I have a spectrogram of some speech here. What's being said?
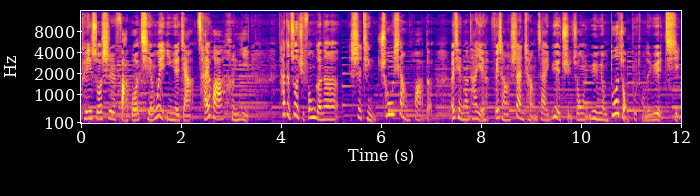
可以说是法国前卫音乐家，才华横溢。他的作曲风格呢是挺抽象化的，而且呢，他也非常擅长在乐曲中运用多种不同的乐器。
